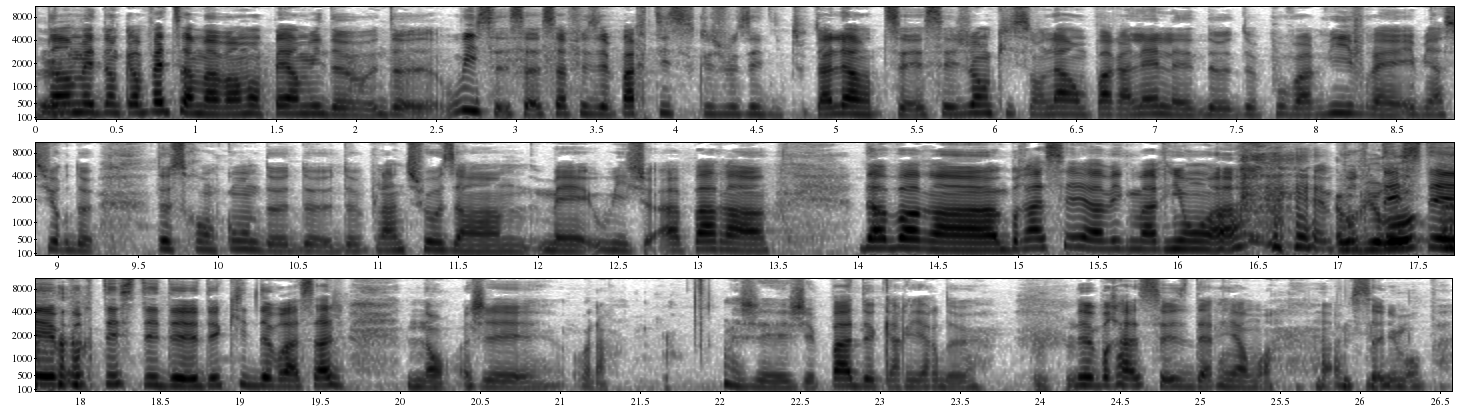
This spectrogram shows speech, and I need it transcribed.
Non, mais donc en fait, ça m'a vraiment permis de. de... Oui, ça, faisait partie de ce que je vous ai dit tout à l'heure. Ces gens qui sont là en parallèle, de, de pouvoir vivre et, bien sûr de, de, se rendre compte de, de plein de choses. Hein. Mais oui, à part. Euh, d'avoir brassé avec Marion euh, pour, tester, pour tester des, kits de brassage. Non, j'ai voilà, j'ai pas de carrière de, de brasseuse derrière moi, absolument pas.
